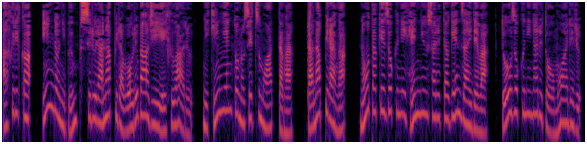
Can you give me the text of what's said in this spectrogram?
アフリカ、インドに分布するラナピラウォルバージー FR に禁煙との説もあったが、ラナピラがノータケ族に編入された現在では、同族になると思われる。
